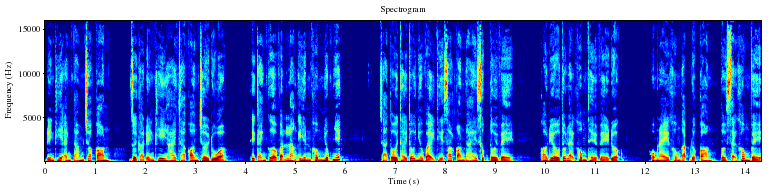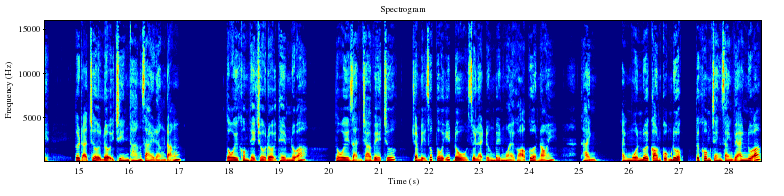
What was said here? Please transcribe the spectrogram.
Đến khi anh tắm cho con, Rồi cả đến khi hai cha con chơi đùa, Thì cánh cửa vẫn lặng yên không nhúc nhích. Cha tôi thấy tôi như vậy Thì xót con gái dục tôi về. Có điều tôi lại không thể về được. Hôm nay không gặp được con Tôi sẽ không về. Tôi đã chờ đợi 9 tháng dài đằng đẵng. Tôi không thể chờ đợi thêm nữa. Tôi dặn cha về trước Chuẩn bị giúp tôi ít đồ Rồi lại đứng bên ngoài gõ cửa nói. Thành, anh muốn nuôi con cũng được Tôi không tranh giành với anh nữa.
